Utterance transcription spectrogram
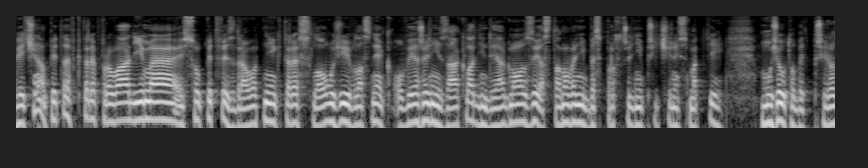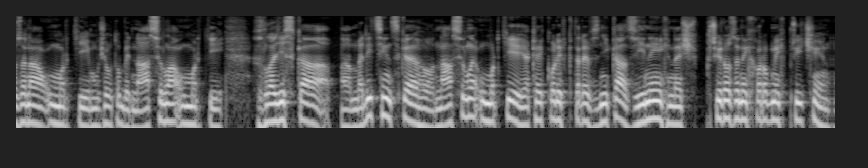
Většina pitev, které provádíme, jsou pitvy zdravotní, které slouží vlastně k ověření základní diagnózy a stanovení bezprostřední příčiny smrti. Můžou to být přirozená úmrtí, můžou to být násilná úmrtí. Z hlediska medicínského násilné úmrtí je jakékoliv, které vzniká z jiných než přirozených chorobných příčin.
